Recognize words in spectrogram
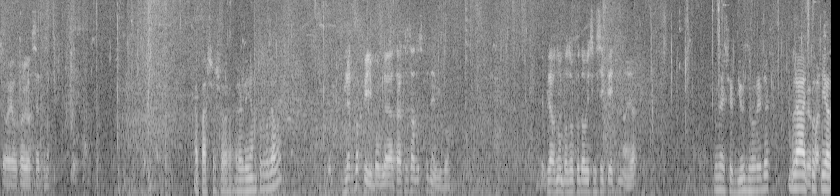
Все, я готовий осетину. А перше що, релігія не дозволяла? Бля, двох виїбав, бля, а третю ззаду спини виїбав. Я, бля, одну базуку до 85, не знаю як. Мене ще б'ють згори десь. Блядь, Дві тут пальці. є.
